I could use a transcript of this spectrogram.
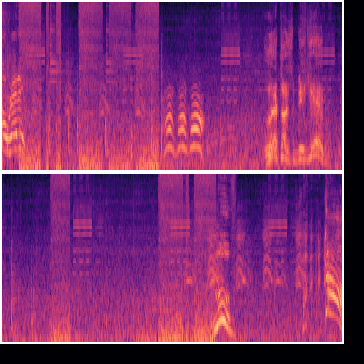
Y'all ready? Go, go, go! Let us begin. Move! Go!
